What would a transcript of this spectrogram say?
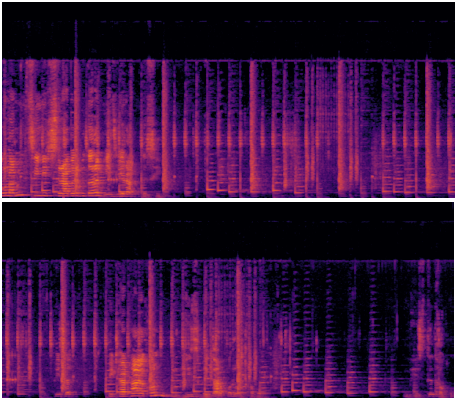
পিঠাগুলো আমি চিনির সিরাপের ভিতরে ভিজিয়ে রাখতেছি। পিঠাটা এখন ভিজবে, তারপরে উঠাবো। ভিজতে থাকো।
